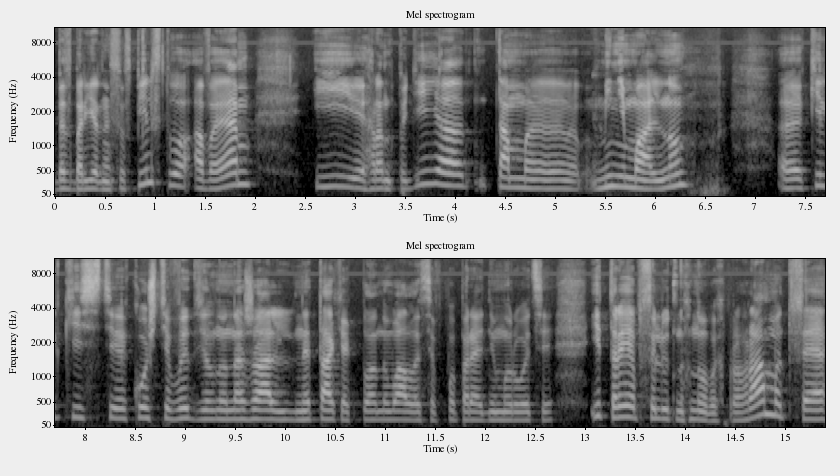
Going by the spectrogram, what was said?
безбар'єрне суспільство, АВМ і грант подія. Там е, мінімально е, кількість коштів виділено, на жаль, не так, як планувалося в попередньому році. І три абсолютно нових програми: це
